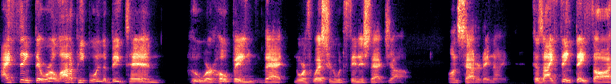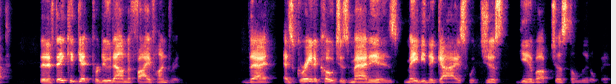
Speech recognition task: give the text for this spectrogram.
I think there were a lot of people in the Big Ten who were hoping that Northwestern would finish that job on Saturday night because I think they thought that if they could get Purdue down to 500, that as great a coach as Matt is, maybe the guys would just give up just a little bit.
